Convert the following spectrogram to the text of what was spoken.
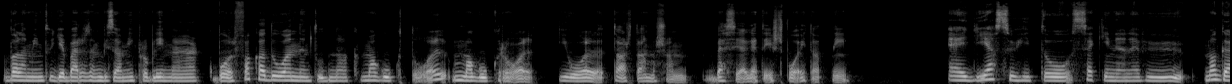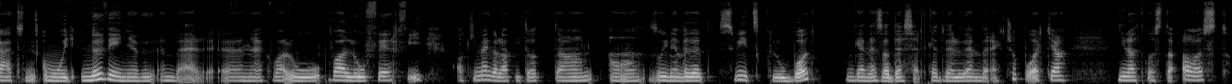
valamint ugyebár az önbizalmi problémákból fakadóan nem tudnak maguktól, magukról jól, tartalmasan beszélgetést folytatni. Egy Yasuhito Sekine nevű, magát amúgy növényevű embernek való, valló férfi, aki megalapította az úgynevezett Sweets Clubot, igen, ez a desszert kedvelő emberek csoportja, nyilatkozta azt,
